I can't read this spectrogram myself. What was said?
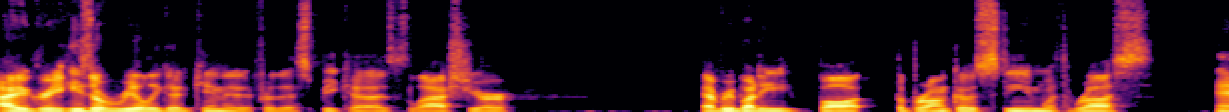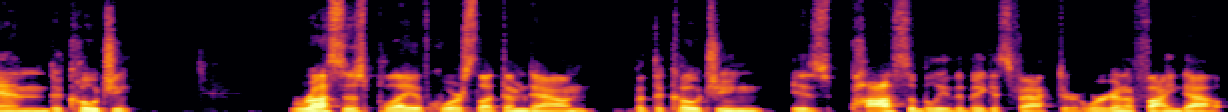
I agree. He's a really good candidate for this because last year everybody bought the Broncos steam with Russ and the coaching Russ's play of course let them down, but the coaching is possibly the biggest factor. We're going to find out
